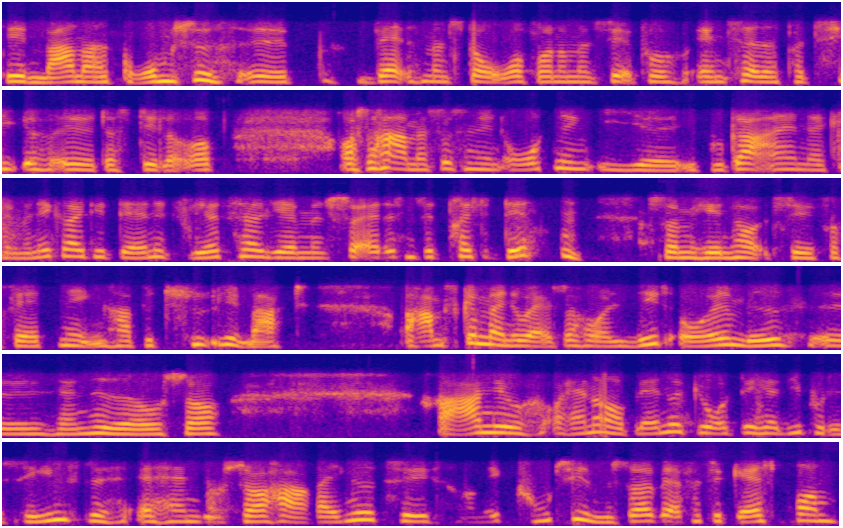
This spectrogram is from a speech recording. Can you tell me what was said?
det er en meget, meget grumset øh, valg, man står overfor, når man ser på antallet af partier, øh, der stiller op. Og så har man så sådan en ordning i, øh, i Bulgarien, at kan man ikke rigtig danne et flertal, jamen så er det sådan set præsidenten, som i henhold til forfatningen har betydelig magt. Og ham skal man jo altså holde lidt øje med. Øh, han hedder jo så Ranjo, og han har jo blandt andet gjort det her lige på det seneste, at han jo så har ringet til, om ikke Putin, men så i hvert fald til Gazprom.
